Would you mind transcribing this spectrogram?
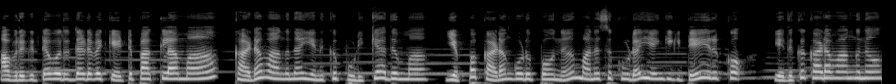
அவர்கிட்ட ஒரு தடவை கேட்டு பார்க்கலாமா? கடன் வாங்கினா எனக்கு பிடிக்காதும்மா. எப்ப கடன் கொடுப்போன்னு மனசு கூட ஏங்கிக்கிட்டே இருக்கும். எதுக்கு கடன் வாங்கணும்?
